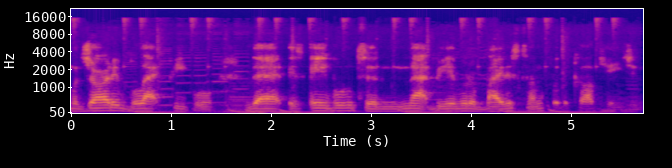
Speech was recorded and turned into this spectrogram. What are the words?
majority black people that is able to not be able to bite his tongue for the Caucasian,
